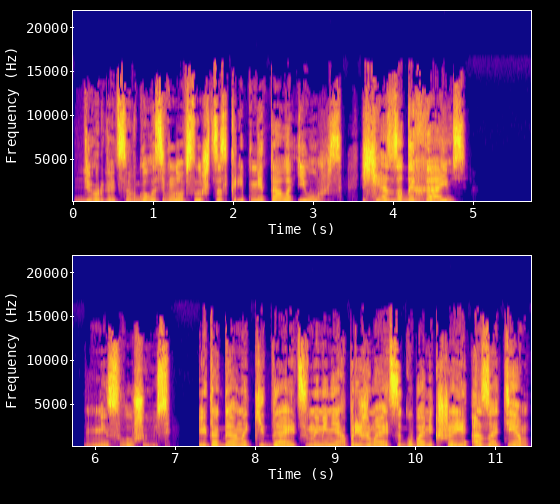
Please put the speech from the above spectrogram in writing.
Дергается, в голосе вновь слышится скрип металла и ужас. «Я задыхаюсь!» Не слушаюсь. И тогда она кидается на меня, прижимается губами к шее, а затем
